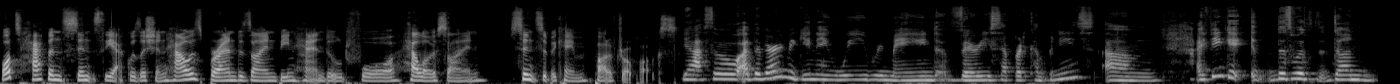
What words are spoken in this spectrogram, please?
what's happened since the acquisition how has brand design been handled for HelloSign since it became part of Dropbox? Yeah, so at the very beginning, we remained very separate companies. Um, I think it, this was done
